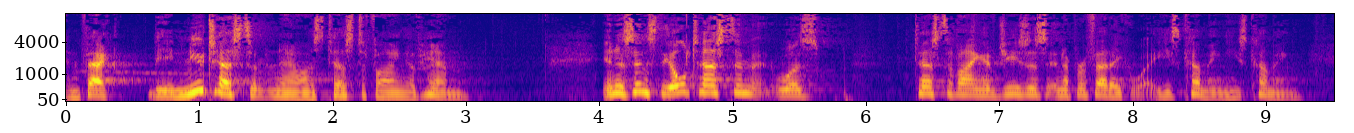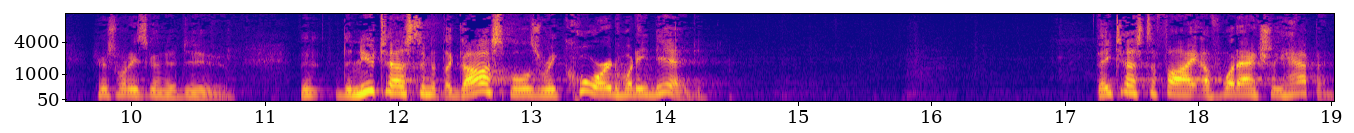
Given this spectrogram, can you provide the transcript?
in fact, the New Testament now is testifying of him. In a sense, the Old Testament was testifying of Jesus in a prophetic way. He's coming, he's coming. Here's what he's going to do. The, New Testament, the Gospels record what he did. They testify of what actually happened.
